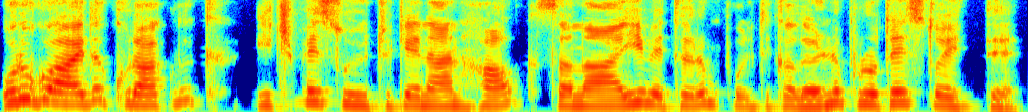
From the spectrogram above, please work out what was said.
Uruguay'da kuraklık, içme suyu tükenen halk sanayi ve tarım politikalarını protesto etti.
